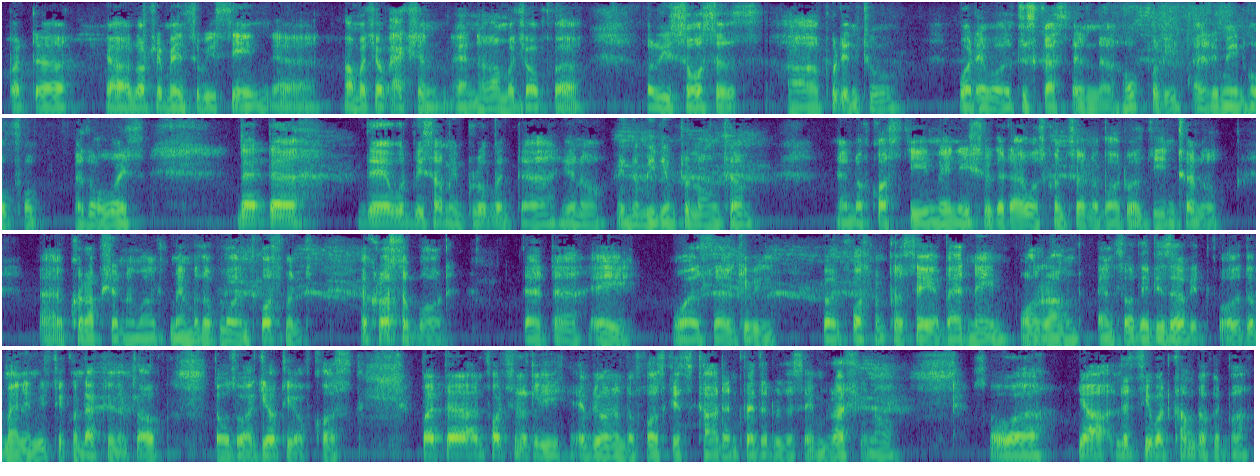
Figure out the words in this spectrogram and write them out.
But uh, yeah, a lot remains to be seen uh, how much of action and how much of uh, resources are put into whatever was discussed. And uh, hopefully, I remain hopeful, as always, that uh, there would be some improvement, uh, you know, in the medium to long term. And of course, the main issue that I was concerned about was the internal uh, corruption amongst members of law enforcement across the board that uh, A was uh, giving law enforcement per se a bad name all around, and so they deserve it for the manner in which they're conducting themselves, those who are guilty, of course. But uh, unfortunately, everyone in the force gets tarred and feathered with the same brush, you know. So, uh, yeah, let's see what comes of it, Ba.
